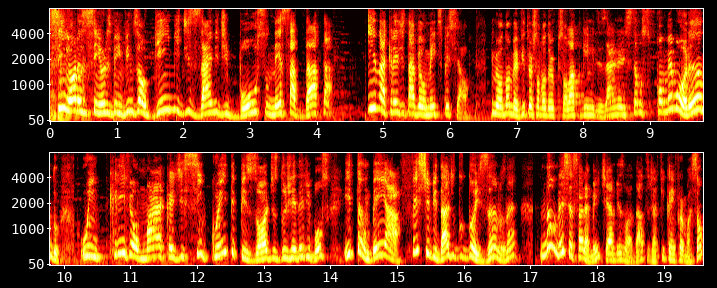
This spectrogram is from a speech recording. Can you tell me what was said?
Senhoras e senhores, bem-vindos ao Game Design de Bolso nessa data inacreditavelmente especial. Meu nome é Vitor Salvador Pissolato, Game Designer. Estamos comemorando o incrível marca de 50 episódios do GD de Bolso e também a festividade dos dois anos, né? Não necessariamente é a mesma data, já fica a informação,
